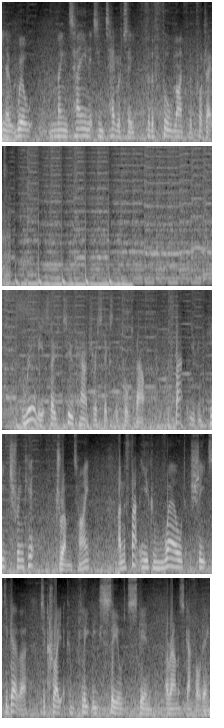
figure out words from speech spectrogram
you know, will maintain its integrity for the full life of the project. Really, it's those two characteristics that we've talked about. The fact that you can heat shrink it, drum tight, and the fact that you can weld sheets together to create a completely sealed skin around the scaffolding.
